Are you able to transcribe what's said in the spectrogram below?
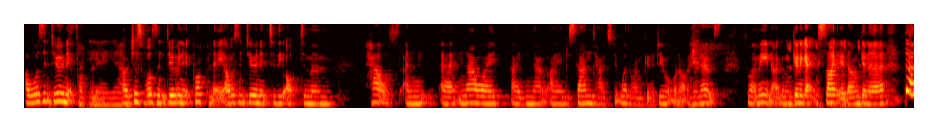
I wasn't doing it properly. Yeah, yeah. I just wasn't doing it properly. I wasn't doing it to the optimum health and uh, now I I know I understand how to do whether I'm going to do it or not who knows that's what I mean I'm going to get excited I'm going to the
